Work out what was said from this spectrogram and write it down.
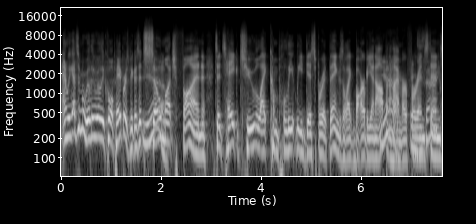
And we got some really, really cool papers because it's so much fun to take two like completely disparate things, like Barbie and Oppenheimer, for instance,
